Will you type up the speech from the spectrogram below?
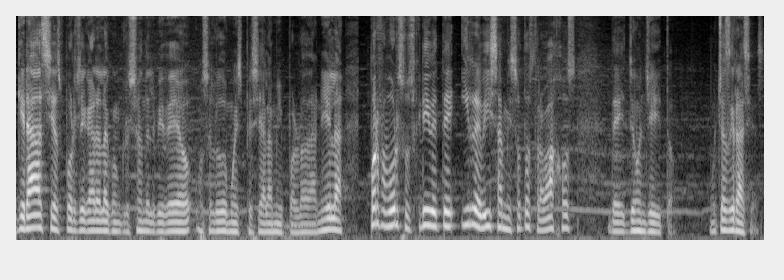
Gracias por llegar a la conclusión del video, un saludo muy especial a mi pueblo Daniela. Por favor suscríbete y revisa mis otros trabajos de John Jito. Muchas gracias.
